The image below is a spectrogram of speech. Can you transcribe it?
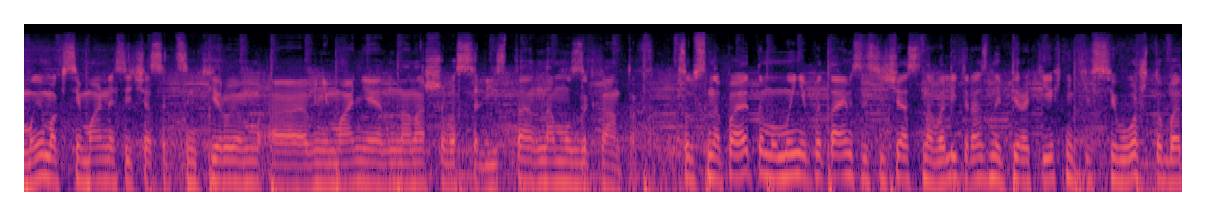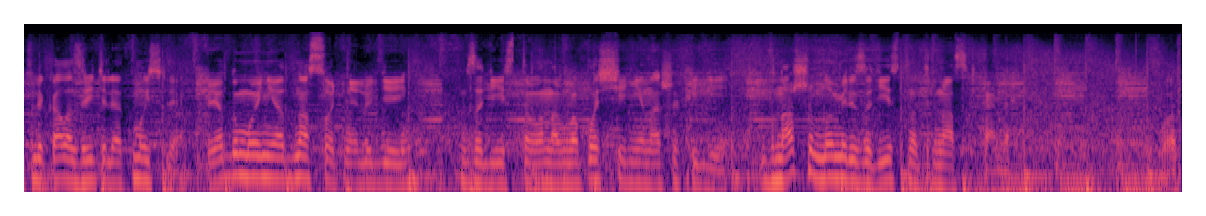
Мы максимально сейчас акцентируем э, внимание на нашего солиста, на музыкантов. Собственно, поэтому мы не пытаемся сейчас навалить разные пиротехники всего, чтобы отвлекало зрителя от мысли. Я думаю, не одна сотня людей задействована в воплощении наших идей. В нашем номере задействовано 13 камер. Вот.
